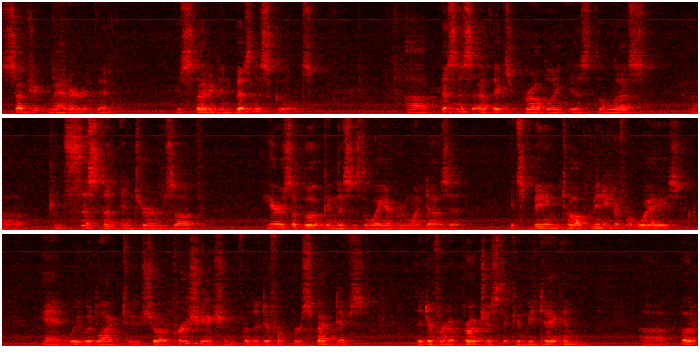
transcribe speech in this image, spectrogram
subject matter that is studied in business schools, uh, business ethics probably is the less uh, consistent in terms of here's a book and this is the way everyone does it. It's being taught many different ways and we would like to show appreciation for the different perspectives, the different approaches that can be taken. Uh, but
